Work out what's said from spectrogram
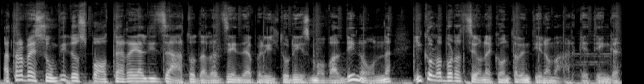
attraverso un video spot realizzato dall'azienda per il turismo Val di Non in collaborazione con Trentino Marketing,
